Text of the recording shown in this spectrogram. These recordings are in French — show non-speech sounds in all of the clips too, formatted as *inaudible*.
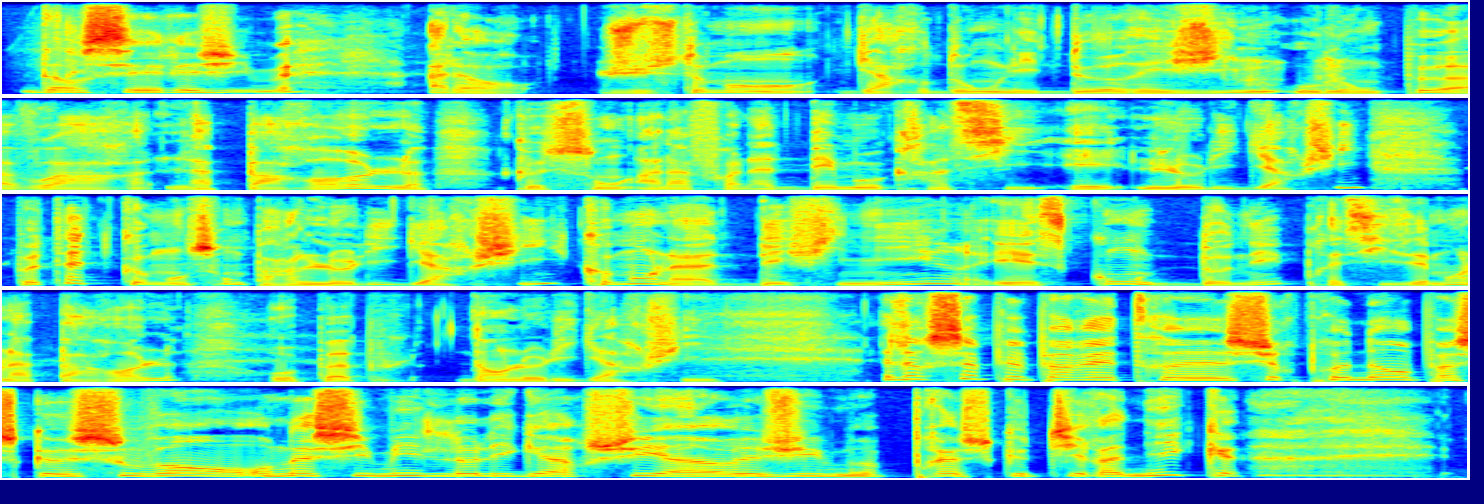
dans ces régimes. Alors, justement, gardons les deux régimes où l'on peut avoir la parole, que sont à la fois la démocratie et l'oligarchie. Peut-être commençons par l'oligarchie. Comment la définir et est-ce qu'on donnait précisément la parole au peuple dans l'oligarchie? Alors ça peut paraître euh, surprenant parce que souvent on assimile l'oligarchie à un régime presque tyrannique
